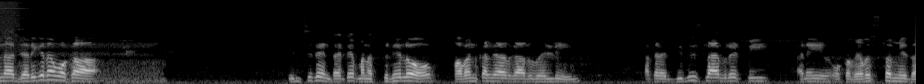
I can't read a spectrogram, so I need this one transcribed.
నిన్న జరిగిన ఒక ఇన్సిడెంట్ అంటే మన తునిలో పవన్ కళ్యాణ్ గారు వెళ్ళి అక్కడ దిబీస్ ల్యాబొరేటరీ అనే ఒక వ్యవస్థ మీద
